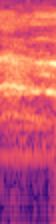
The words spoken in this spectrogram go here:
Yeah.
